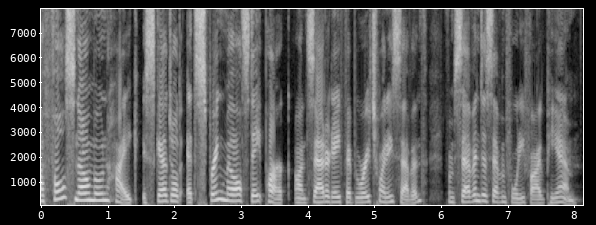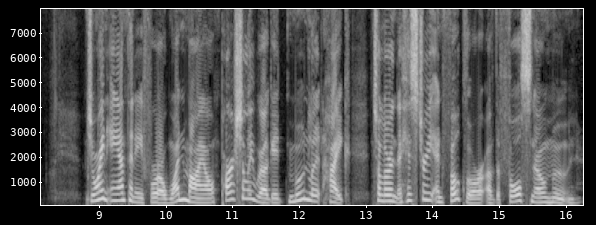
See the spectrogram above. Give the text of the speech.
A full snow moon hike is scheduled at Spring Mill State Park on Saturday, February 27th from 7 to 7:45 p.m. Join Anthony for a one mile, partially rugged, moonlit hike to learn the history and folklore of the full snow moon.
